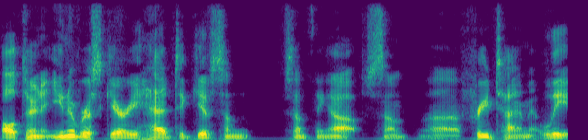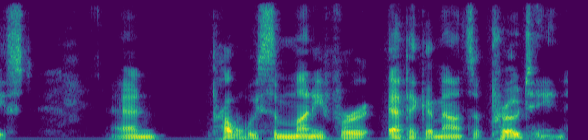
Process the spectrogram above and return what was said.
alternate universe Gary had to give some something up, some uh, free time at least, and probably some money for epic amounts of protein.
